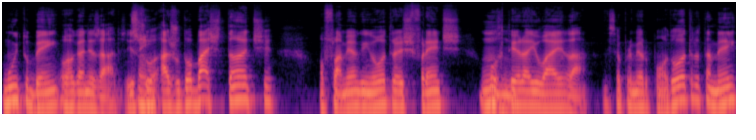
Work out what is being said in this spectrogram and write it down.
muito bem organizadas. Isso Sim. ajudou bastante o Flamengo em outras frentes por ter a UI lá. Esse é o primeiro ponto. Outra também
